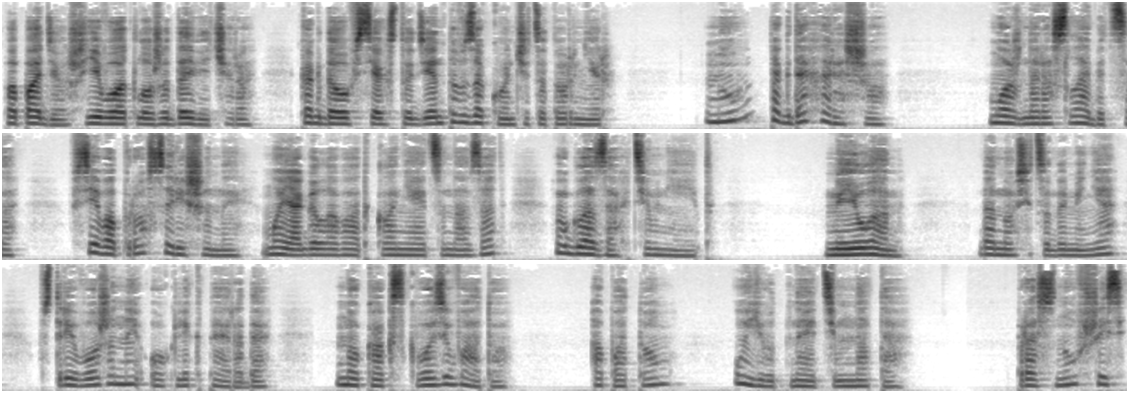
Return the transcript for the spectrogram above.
Попадешь, его отложат до вечера, когда у всех студентов закончится турнир. «Ну, тогда хорошо. Можно расслабиться. Все вопросы решены. Моя голова отклоняется назад, в глазах темнеет». «Мейлан!» — доносится до меня встревоженный оклик Терода, но как сквозь вату. А потом уютная темнота. Проснувшись,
